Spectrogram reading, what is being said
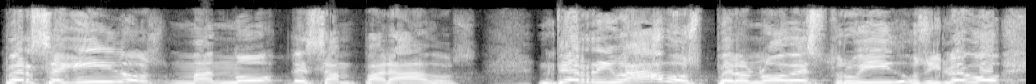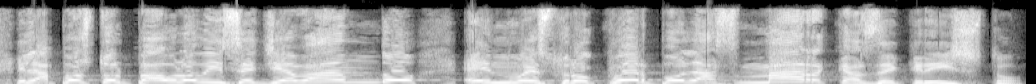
perseguidos, mas no desamparados, derribados, pero no destruidos. Y luego el apóstol Pablo dice, llevando en nuestro cuerpo las marcas de Cristo.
